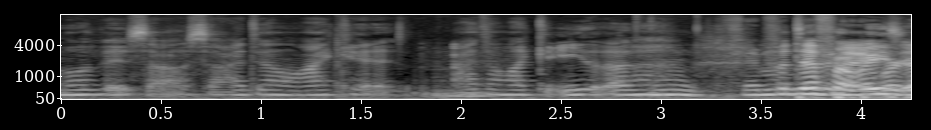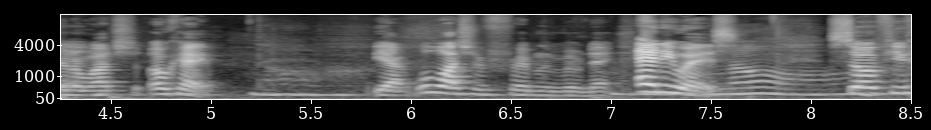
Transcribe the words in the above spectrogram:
movies though so i don't like it i mm. don't like it either mm, Family For different night, We're gonna watch. Okay, no yeah, we'll watch it for family movie night. Anyways, no so if you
